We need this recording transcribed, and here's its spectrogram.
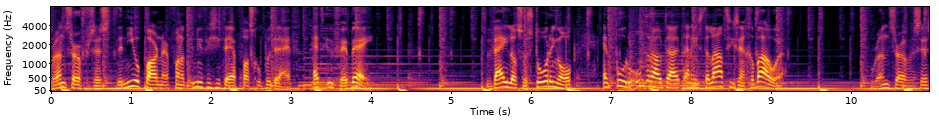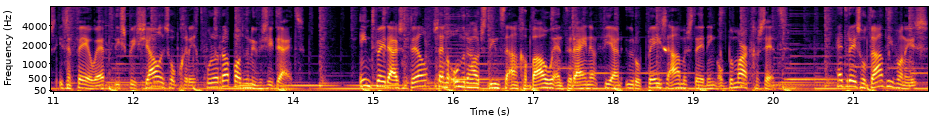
Run Services de nieuwe partner van het universitair vastgoedbedrijf, het UVB. Wij lossen storingen op en voeren onderhoud uit aan installaties en gebouwen. Run Services is een VOF die speciaal is opgericht voor de Radboud Universiteit. In 2011 zijn de onderhoudsdiensten aan gebouwen en terreinen via een Europese aanbesteding op de markt gezet. Het resultaat hiervan is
